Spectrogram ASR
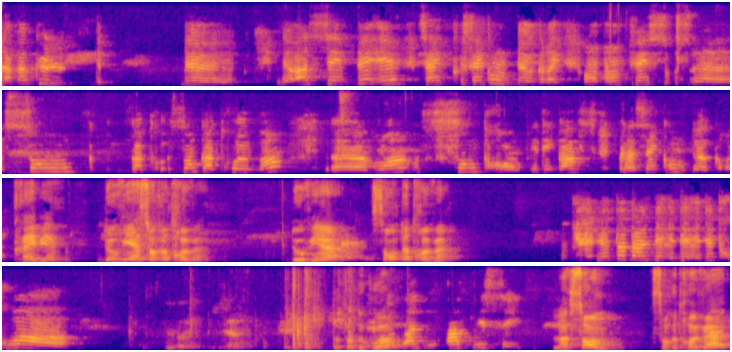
la calcul de, de, ACB est 5 50 degrés. On, on fait so- euh, 100 quatre- 180 euh, moins 130 est égal à 50 degrés. Très bien. D'où vient 180 D'où vient 180 Le total de, de, de 3 Total de quoi? total de ABC. La somme 180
